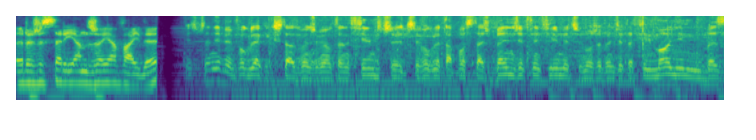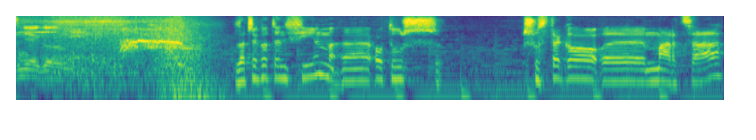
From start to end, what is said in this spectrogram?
reżyserii Andrzeja Wajdy. Jeszcze nie wiem w ogóle jaki kształt będzie miał ten film, czy, czy w ogóle ta postać będzie w tym filmie, czy może będzie to film o nim, bez niego. Dlaczego ten film? E, otóż 6 e, marca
